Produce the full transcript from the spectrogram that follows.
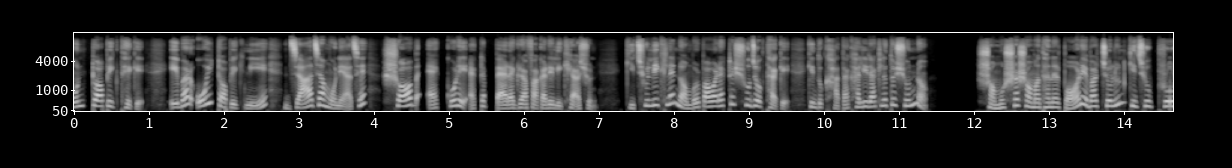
কোন টপিক থেকে। এবার ওই টপিক নিয়ে যা যা মনে আছে সব এক করে একটা প্যারাগ্রাফ আকারে লিখে আসুন। কিছু লিখলে নম্বর পাওয়ার একটা সুযোগ থাকে, কিন্তু খাতা খালি রাখলে তো শূন্য। সমস্যা সমাধানের পর এবার চলুন কিছু প্রো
